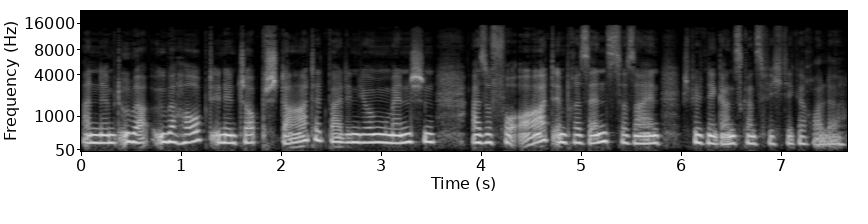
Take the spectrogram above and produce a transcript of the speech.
annimmt oder überhaupt in den Job startet bei den jungen Menschen. Also vor Ort im Präsenz zu sein, spielt eine ganz, ganz wichtige Rolle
